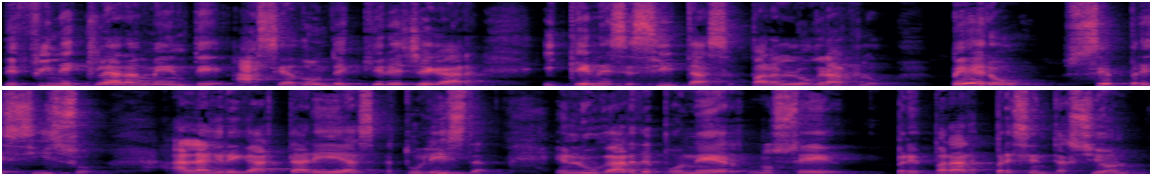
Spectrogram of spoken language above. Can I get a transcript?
Define claramente hacia dónde quieres llegar y qué necesitas para lograrlo, pero sé preciso al agregar tareas a tu lista. En lugar de poner, no sé, preparar presentación,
